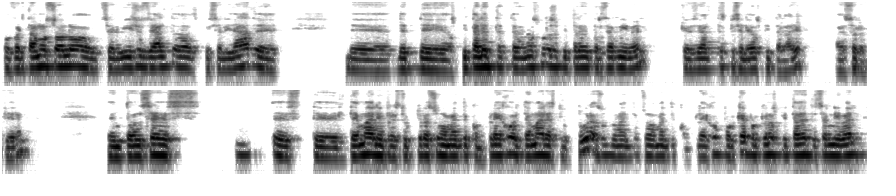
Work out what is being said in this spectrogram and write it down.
ofertamos solo servicios de alta especialidad, de, de, de, de hospitales, tenemos hospitales de tercer nivel, que es de alta especialidad hospitalaria, a eso se refieren. Entonces, este, el tema de la infraestructura es sumamente complejo, el tema de la estructura es sumamente, sumamente complejo. ¿Por qué? Porque un hospital de tercer nivel,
